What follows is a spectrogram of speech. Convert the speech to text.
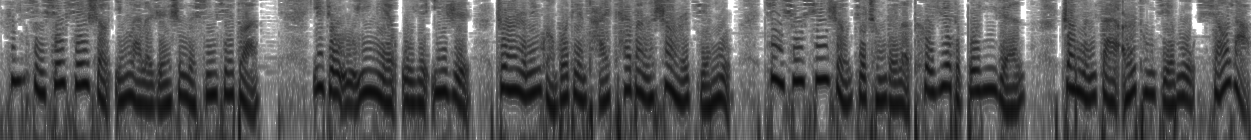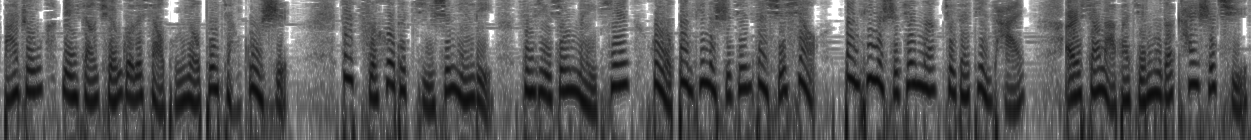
孙敬修先生迎来了人生的新阶段。一九五一年五月一日，中央人民广播电台开办了少儿节目，敬修先生就成为了特约的播音员，专门在儿童节目《小喇叭》中面向全国的小朋友播讲故事。在此后的几十年里，孙敬修每天会有半天的时间在学校，半天的时间呢就在电台。而小喇叭节目的开始曲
